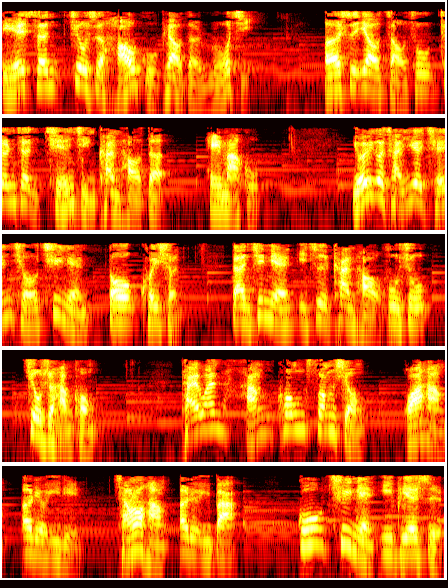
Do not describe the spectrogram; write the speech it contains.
跌升就是好股票的逻辑，而是要找出真正前景看好的黑马股。有一个产业全球去年都亏损。但今年一致看好复苏，就是航空。台湾航空双雄，华航二六一零，长荣航二六一八，估去年 EPS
